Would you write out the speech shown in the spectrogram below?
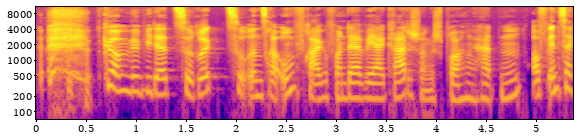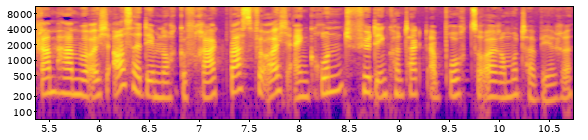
kommen wir wieder zurück zu unserer Umfrage, von der wir ja gerade schon gesprochen hatten. Auf Instagram haben wir euch außerdem noch gefragt, was für euch ein Grund für den Kontaktabbruch zu eurer Mutter wäre.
